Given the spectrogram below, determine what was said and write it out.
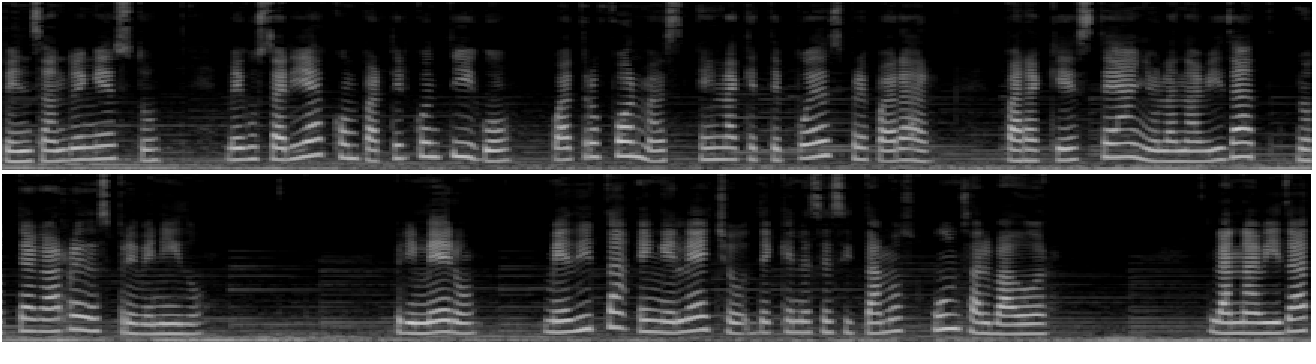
Pensando en esto, me gustaría compartir contigo cuatro formas en las que te puedes preparar para que este año la Navidad no te agarre desprevenido. Primero, medita en el hecho de que necesitamos un Salvador. La Navidad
